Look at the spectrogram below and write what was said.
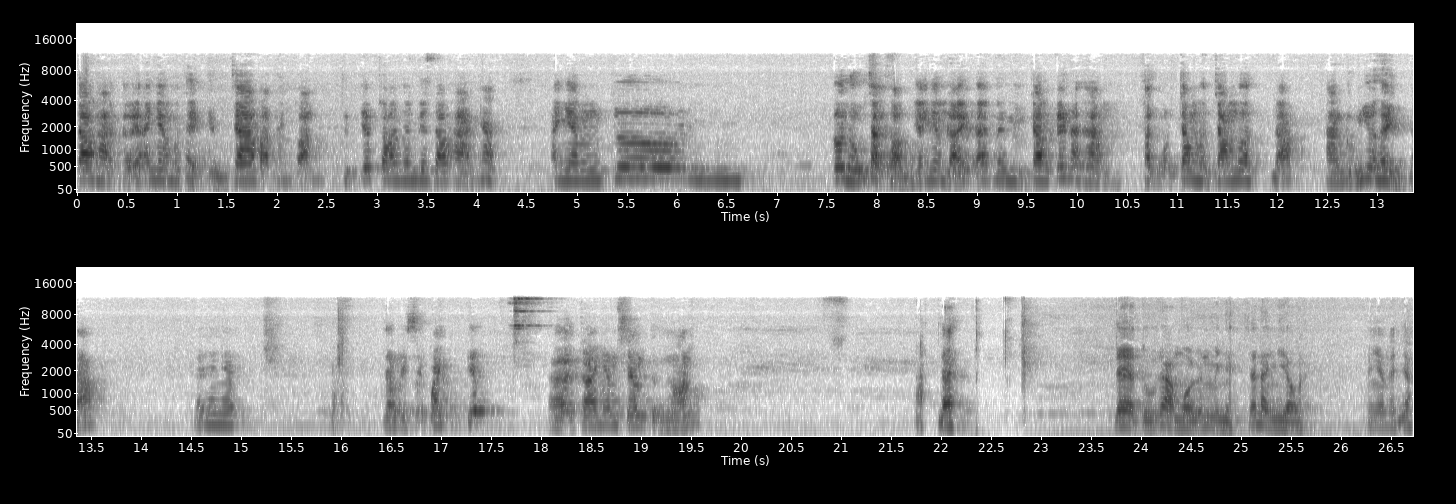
giao hàng tới, anh em có thể kiểm tra và thanh toán trực tiếp cho nhân viên giao hàng nhá anh em cứ cứ đúng sản phẩm thì anh em lấy. Đấy bên mình cam kết là hàng thật 100 phần trăm luôn. Đó hàng đúng như hình. Đó. Đấy anh em. Giờ mình sẽ quay tiếp. À, cho anh em xem từng món. Đây. Đây là túi gà mồi bên mình này rất là nhiều này. Anh em thấy chưa?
